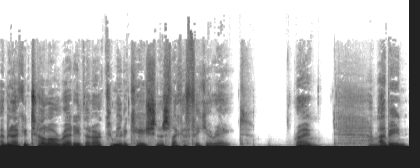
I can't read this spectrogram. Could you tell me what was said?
I mean, I can tell already that our communication is like a figure eight, right? Mm-hmm. I mean,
